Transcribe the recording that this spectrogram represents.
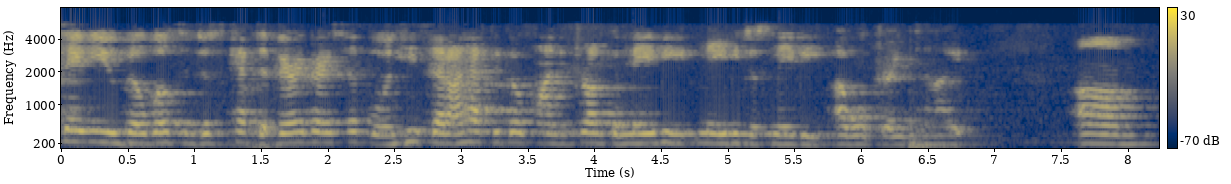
say to you, Bill Wilson just kept it very, very simple. And he said, I have to go find a drunk, and maybe, maybe, just maybe, I won't drink tonight. Um,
